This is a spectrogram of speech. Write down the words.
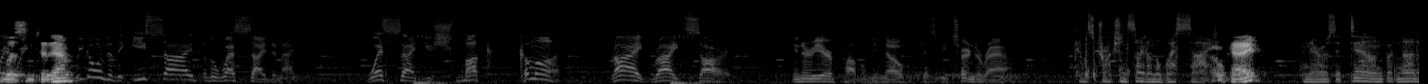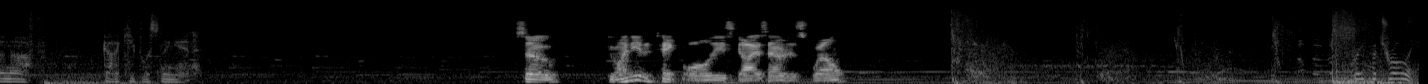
Wait, listen wait. to them. We going to the east side or the west side tonight? West side, you schmuck. Come on. Right, right, sorry. Inner ear problem, you know, gets me turned around. Construction site on the west side. Okay. Narrows it down, but not enough. Gotta keep listening in. So, do I need to take all these guys out as well? Great patrolling,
